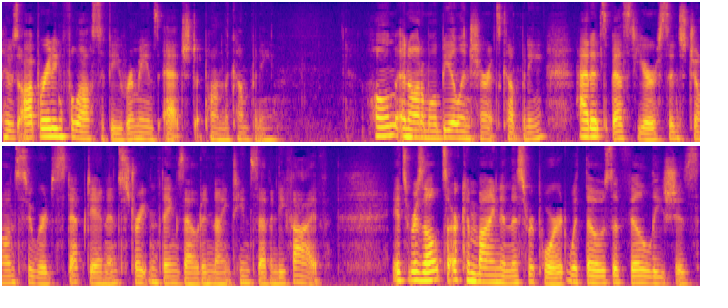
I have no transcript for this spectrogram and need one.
whose operating philosophy remains etched upon the company. Home and Automobile Insurance Company had its best year since John Seward stepped in and straightened things out in 1975. Its results are combined in this report with those of Phil Leach's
